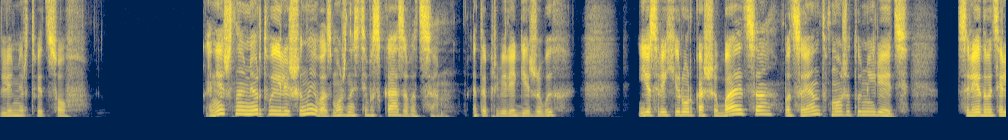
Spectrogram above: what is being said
для мертвецов. Конечно, мертвые лишены возможности высказываться. Это привилегия живых. Если хирург ошибается, пациент может умереть. Следователь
